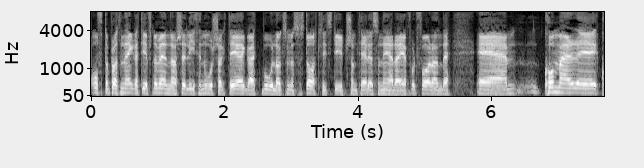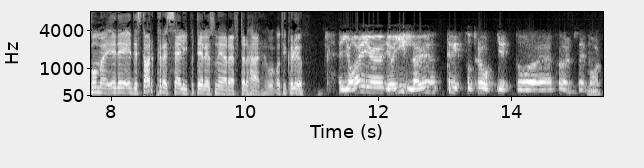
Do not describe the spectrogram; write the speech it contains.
ofta pratat negativt om människor, liten orsak till att äga ett bolag som är så statligt styrt som Telia Sonera är fortfarande. Eh, kommer, eh, kommer, är, det, är det starkare sälj på Telia Sonera efter det här? Vad tycker du? Jag, är ju, jag gillar ju trist och tråkigt och eh, förutsägbart.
